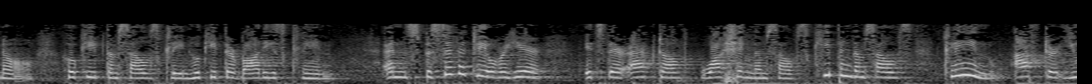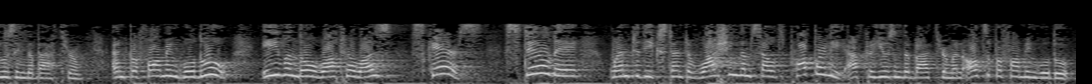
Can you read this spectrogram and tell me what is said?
No, who keep themselves clean, who keep their bodies clean. And specifically over here, it's their act of washing themselves, keeping themselves clean after using the bathroom. And performing wudu, even though water was scarce. Still they went to the extent of washing themselves properly after using the bathroom and also performing wudu.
